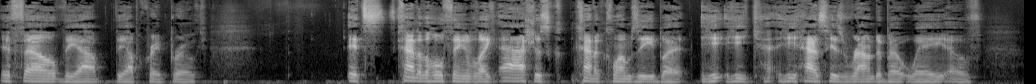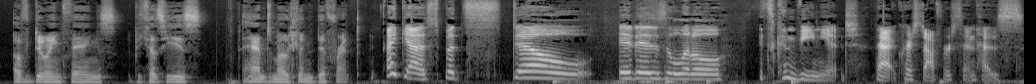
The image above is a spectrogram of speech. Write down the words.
it fell, the app the apple crate broke. It's kind of the whole thing of like Ash is kind of clumsy, but he he he has his roundabout way of of doing things because he's hand motion different. I guess, but still, it is a little. It's convenient that Kristofferson has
